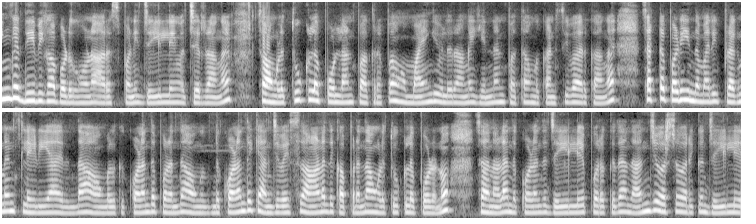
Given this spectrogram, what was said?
இங்கே தீபிகா படுகோனை அரெஸ்ட் பண்ணி ஜெயிலையும் வச்சிடுறாங்க. ஸோ அவங்கள தூக்கில் போடலான்னு பார்க்குறப்ப அவங்க மயங்கி விழுறாங்க. என்னன்னு பார்த்தா அவங்க கன்சீவாக இருக்காங்க. சட்டப்படி இந்த மாதிரி ப்ரெக்னன்ஸ் லேடியாக இருந்தால் அவங்களுக்கு குழந்த பிறந்து அவங்க இந்த குழந்தைக்கு அஞ்சு வயசு ஆனதுக்கு அப்புறம் தான் அவங்கள தூக்கில் போடணும். ஸோ அதனால் அந்த குழந்தை ஜெயிலே பிறக்குது. அந்த அஞ்சு வருஷம் வரைக்கும் ஜெயிலே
